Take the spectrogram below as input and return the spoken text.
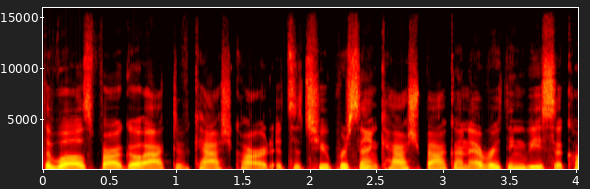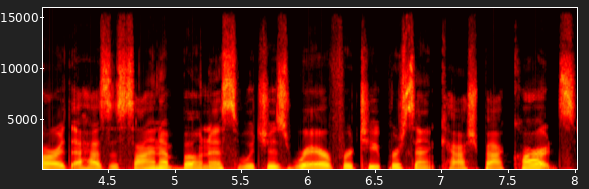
The Wells Fargo Active Cash Card. It's a 2% cash back on everything Visa card that has a sign up bonus, which is rare for 2% cash back cards.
